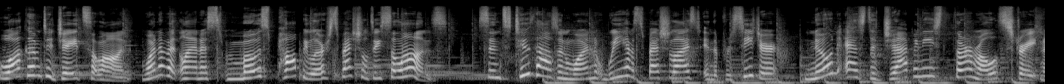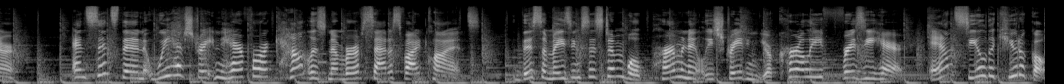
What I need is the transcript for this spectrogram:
Welcome to Jade Salon, one of Atlanta's most popular specialty salons. Since 2001, we have specialized in the procedure known as the Japanese thermal straightener. And since then, we have straightened hair for a countless number of satisfied clients. This amazing system will permanently straighten your curly, frizzy hair and seal the cuticle.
